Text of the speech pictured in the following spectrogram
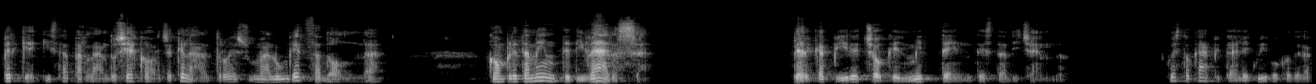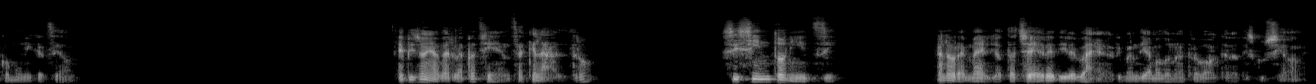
Perché chi sta parlando si accorge che l'altro è su una lunghezza d'onda completamente diversa per capire ciò che il mittente sta dicendo. Questo capita, è l'equivoco della comunicazione. e bisogna avere la pazienza che l'altro si sintonizzi. Allora è meglio tacere e dire vai, rimandiamo da un'altra volta la discussione.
